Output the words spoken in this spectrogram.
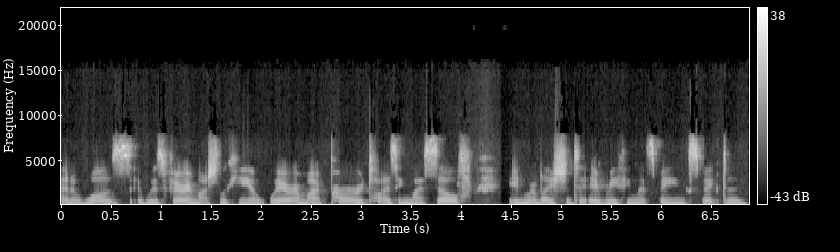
And it was. It was very much looking at where am I prioritizing myself in relation to everything that's being expected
